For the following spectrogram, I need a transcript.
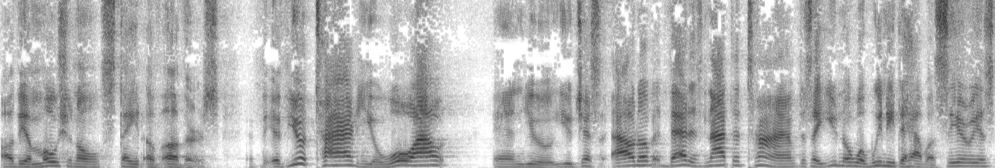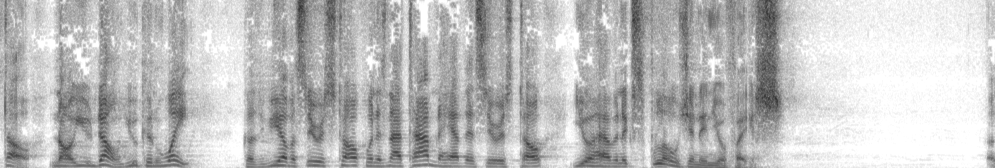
or the emotional state of others. If, if you're tired and you're wore out and you you just out of it that is not the time to say you know what? We need to have a serious talk. No you don't. You can wait because if you have a serious talk when it's not time to have that serious talk you'll have an explosion in your face. Uh,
